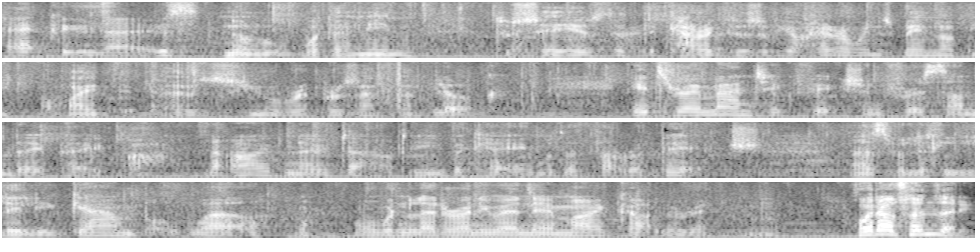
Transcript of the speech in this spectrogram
Heck, who knows? No, what I mean to say is that the characters of your heroines may not be quite as you represent them. Look, it's romantic fiction for a Sunday paper. Now, I've no doubt Eva Kane was a thorough bitch. As for little Lily Gamble, well, I wouldn't let her anywhere near my cutlery. 回到村子里，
